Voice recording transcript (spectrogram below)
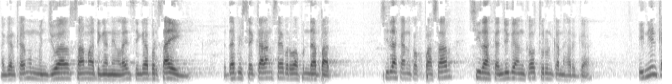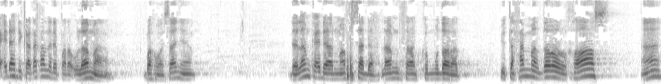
agar kamu menjual sama dengan yang lain sehingga bersaing. Tetapi sekarang saya berubah pendapat. Silahkan engkau ke pasar, silahkan juga engkau turunkan harga. Ini yang kaidah dikatakan oleh para ulama bahwasanya dalam keadaan mafsadah, dalam salah kemudarat, yutahammal darar khas ha,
